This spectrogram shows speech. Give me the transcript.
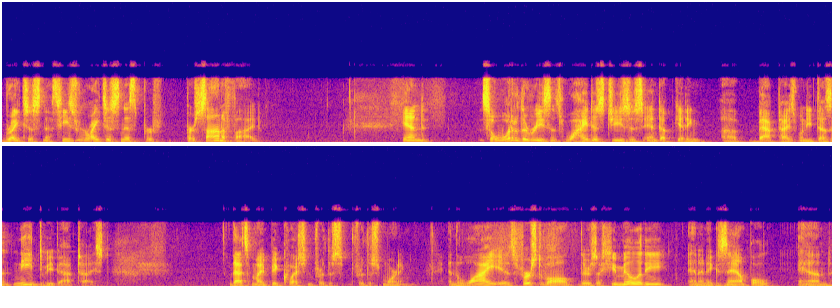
righteousness. He's righteousness per- personified. And so, what are the reasons? Why does Jesus end up getting uh, baptized when he doesn't need to be baptized? That's my big question for this for this morning. And the why is first of all, there's a humility and an example, and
